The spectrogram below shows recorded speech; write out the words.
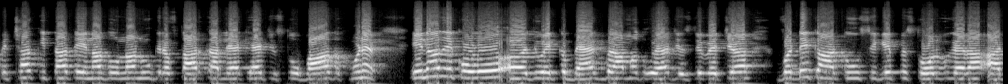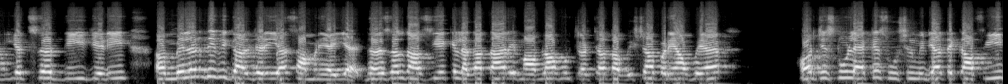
ਪਿੱਛਾ ਕੀਤਾ ਤੇ ਇਹਨਾਂ ਦੋਨਾਂ ਨੂੰ ਗ੍ਰਿਫਤਾਰ ਕਰ ਲਿਆ ਗਿਆ, ਜਿਸ ਤੋਂ ਬਾਅਦ ਹੁਣ ਇਹਨਾਂ ਦੇ ਕੋਲੋਂ ਜੋ ਇੱਕ ਬੈਗ ਬਰਾਮਦ ਹੋਇਆ, ਜਿਸ ਦੇ ਵਿੱਚ ਵੱਡੇ ਕਾਰਤੂਸ ਸੀਗੇ, ਪਿਸਤੌਲ ਵਗੈਰਾ ਆਰਡੀਐਕਸ ਦੀ ਜਿਹੜੀ ਮਿਲਣ ਦੀ ਵੀ ਗੱਲ ਜਿਹੜੀ ਆ ਸਾਹਮਣੇ ਆਈ ਹੈ। ਦਰਅਸਲ ਦੱਸੀਏ ਕਿ ਲਗਾਤਾਰ ਇਹ ਮਾਮਲਾ ਹੁਣ ਚਰਚਾ ਦਾ ਵਿਸ਼ਾ ਬਣਿਆ ਹੋਇਆ ਹੈ। ਔਰ ਜਿਸ ਨੂੰ ਲੈ ਕੇ ਸੋਸ਼ਲ ਮੀਡੀਆ ਤੇ ਕਾਫੀ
